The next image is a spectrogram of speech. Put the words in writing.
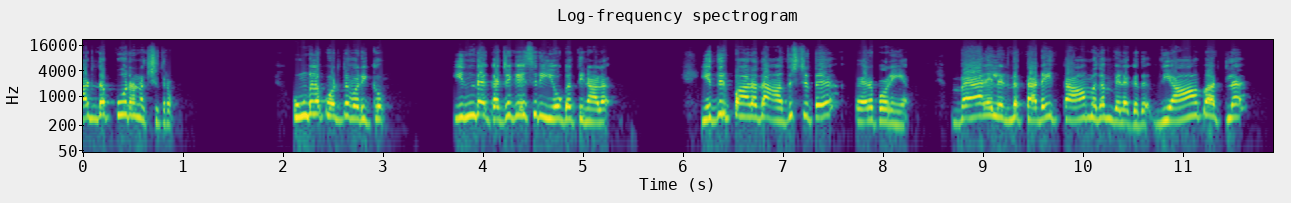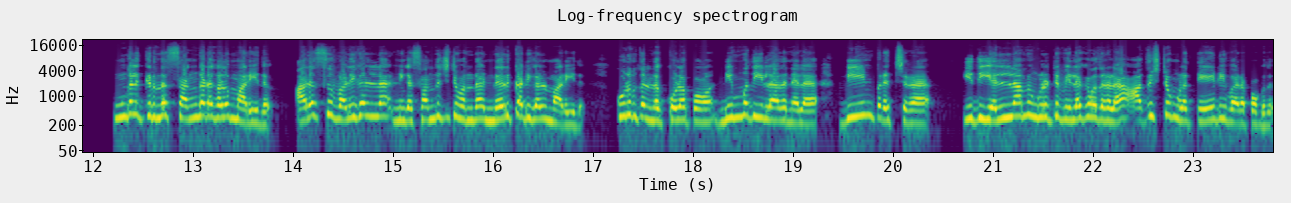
அடுத்த பூர நட்சத்திரம். உங்களை பொறுத்த வரைக்கும் இந்த கஜகேசரி யோகத்தினால எதிர்பாராத அதிர்ஷ்டத்தை பெற போறீங்க வேலையில இருந்த தடை தாமதம் விலகுது. வியாபாரத்துல உங்களுக்கு இருந்த சங்கடங்களும் மறையுது. அரசு வழிகள்ல நீங்க சந்திச்சுட்டு வந்த நெருக்கடிகள் மறையுது. குடும்பத்துல இருந்த குழப்பம் நிம்மதி இல்லாத நிலை வீண் பிரச்சனை இது எல்லாமே உங்கள்ட்ட விலகுவதனால அதிர்ஷ்டம் உங்களை தேடி வரப்போகுது.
